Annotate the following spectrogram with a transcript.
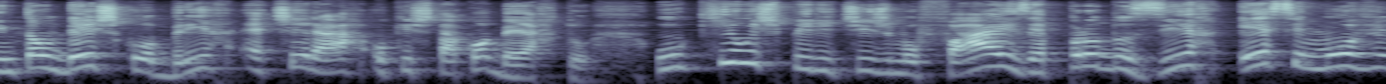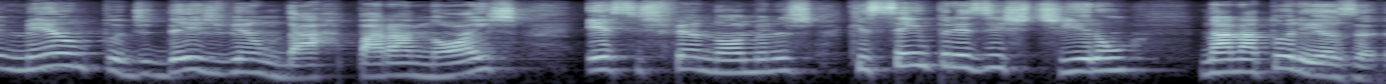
Então, descobrir é tirar o que está coberto. O que o Espiritismo faz é produzir esse movimento de desvendar para nós esses fenômenos que sempre existiram na natureza.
